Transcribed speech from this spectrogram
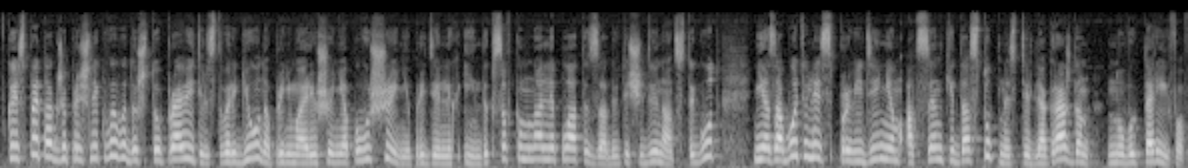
В КСП также пришли к выводу, что правительство региона, принимая решение о повышении предельных индексов коммунальной платы за 2012 год, не озаботились проведением оценки доступности для граждан новых тарифов.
